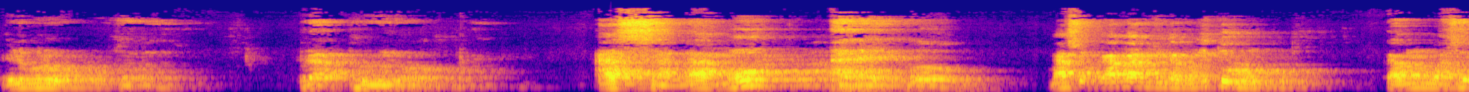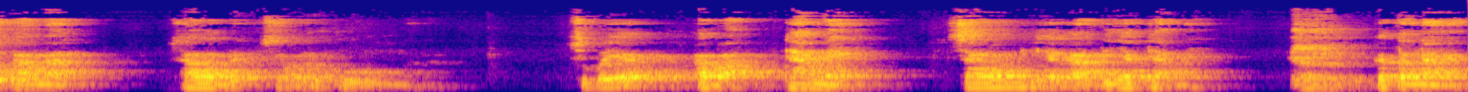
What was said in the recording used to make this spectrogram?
ilu bro. Berabu yo. Assalamualaikum. Masuk kamar juga begitu kamu masuk kamar salam assalamualaikum supaya apa damai salam ini kan artinya damai. Ketenangan.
